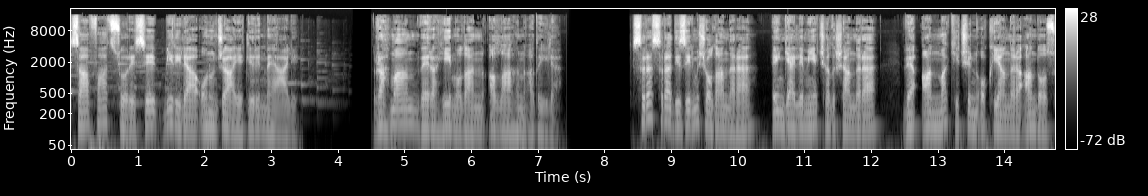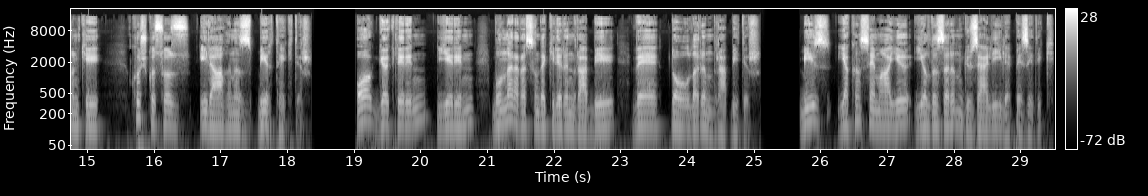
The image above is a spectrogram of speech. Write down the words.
Safat suresi 1 ila 10. ayetlerin meali. Rahman ve Rahim olan Allah'ın adıyla. Sıra sıra dizilmiş olanlara, engellemeye çalışanlara ve anmak için okuyanlara andolsun ki, kuşkusuz ilahınız bir tektir. O göklerin, yerin, bunlar arasındakilerin Rabbi ve doğuların Rabbidir. Biz yakın semayı yıldızların güzelliğiyle bezedik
